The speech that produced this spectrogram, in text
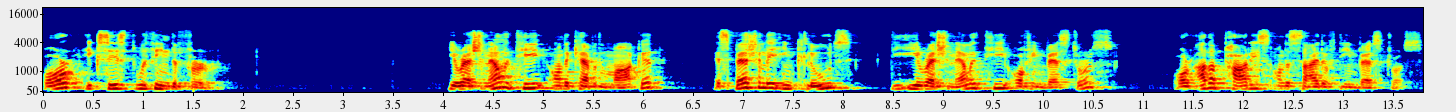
or exist within the firm. Irrationality on the capital market especially includes the irrationality of investors or other parties on the side of the investors,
